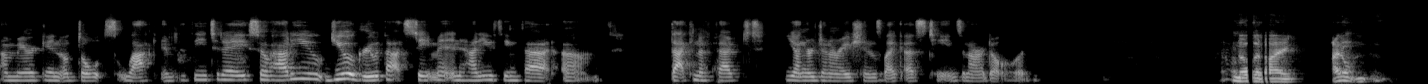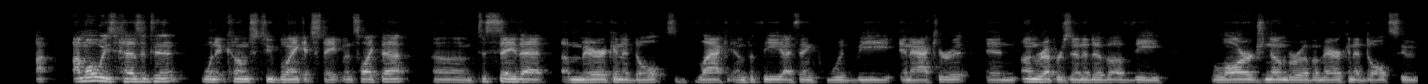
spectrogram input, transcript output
American adults lack empathy today. So, how do you do you agree with that statement, and how do you think that um, that can affect younger generations like us teens in our adulthood? I don't know that I I don't I, I'm always hesitant when it comes to blanket statements like that. Um, to say that American adults lack empathy, I think would be inaccurate and unrepresentative of the large number of American adults who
